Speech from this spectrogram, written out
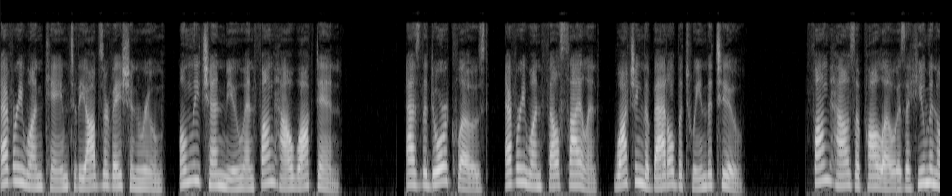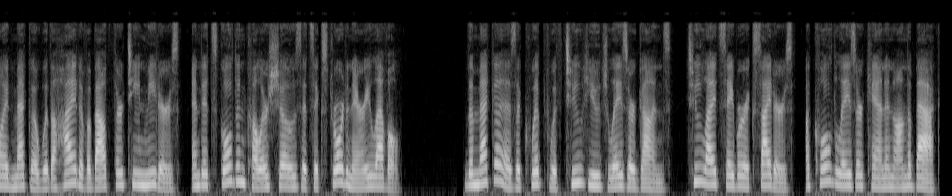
Everyone came to the observation room, only Chen Mu and Feng Hao walked in. As the door closed, everyone fell silent, watching the battle between the two. Feng Hao's Apollo is a humanoid mecha with a height of about 13 meters, and its golden color shows its extraordinary level. The mecha is equipped with two huge laser guns, two lightsaber exciters, a cold laser cannon on the back,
